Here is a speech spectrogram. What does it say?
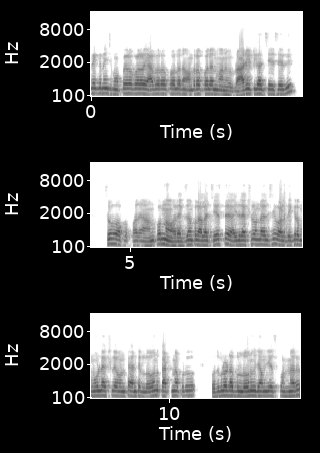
దగ్గర నుంచి ముప్పై రూపాయలు యాభై రూపాయలు వంద రూపాయలు అని మనం ఇప్పుడు ఆడిట్గా చేసేది. సో ఒక అనుకున్నాం. ఫర్ ఎగ్జాంపుల్ అలా చేస్తే ఐదు లక్షలు ఉండాల్సి వాళ్ళ దగ్గర మూడు లక్షలే ఉంటే అంటే లోన్ కట్టినప్పుడు పొదుపులో డబ్బులు లోన్కి జమ చేసుకుంటున్నారు.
